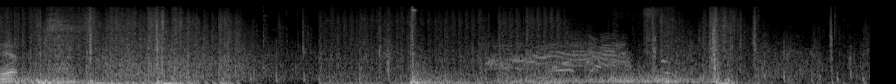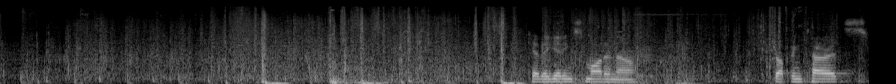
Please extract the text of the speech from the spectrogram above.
Yeah. Okay, they're getting smarter now. Dropping turrets.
